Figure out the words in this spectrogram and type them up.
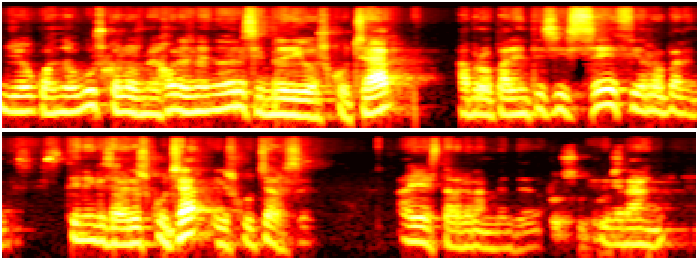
Yo cuando busco los mejores vendedores siempre digo escuchar, abro paréntesis, sé, cierro paréntesis. Tienen que saber escuchar y escucharse. Ahí está el gran vendedor. gran...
